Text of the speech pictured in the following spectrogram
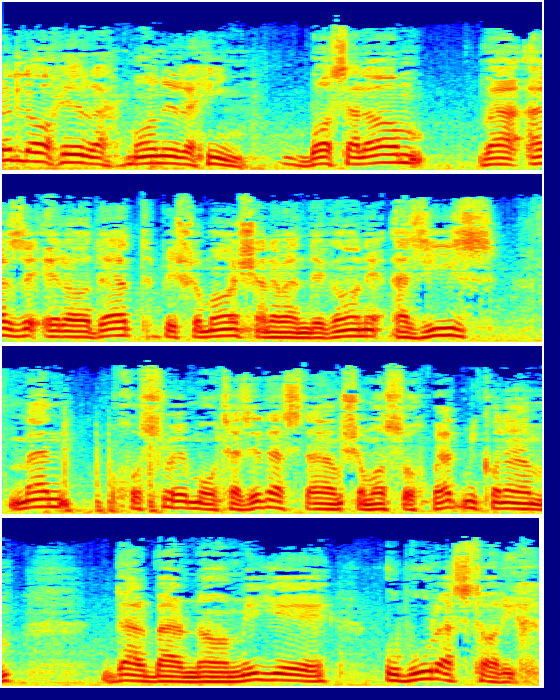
الله الرحمن الرحیم. با سلام و عرض ارادت به شما شنوندگان عزیز من خسرو معتزد هستم. شما صحبت می کنم در برنامه عبور از تاریخ.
